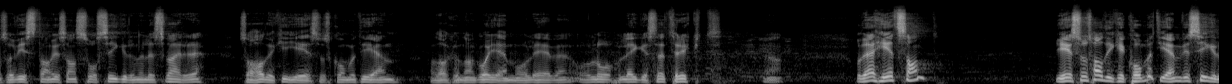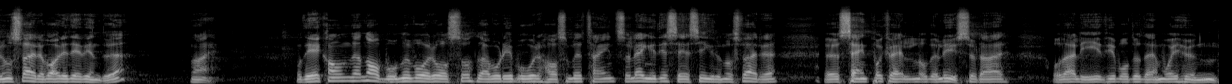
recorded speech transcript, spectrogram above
Og så visste han hvis han så Sigrun eller Sverre, så hadde ikke Jesus kommet igjen. Og Da kunne han gå hjem og leve og legge seg trygt. Ja. Og det er helt sant. Jesus hadde ikke kommet hjem hvis Sigrun og Sverre var i det vinduet. Nei. Og Det kan naboene våre også, der hvor de bor, ha som et tegn. Så lenge de ser Sigrun og Sverre uh, seint på kvelden, og det lyser der, og det er liv i både dem og i hunden,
